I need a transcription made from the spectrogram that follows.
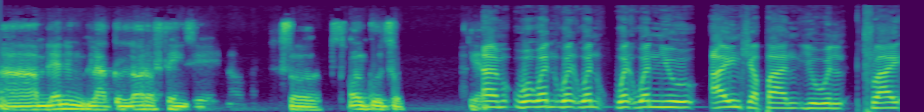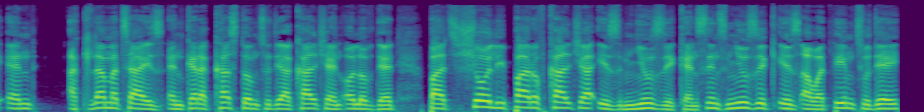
uh, I'm learning like a lot of things here. So it's all good. So yeah. Um, when, when, when, when, when you are in Japan, you will try and acclimatize and get accustomed to their culture and all of that. But surely part of culture is music. And since music is our theme today,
